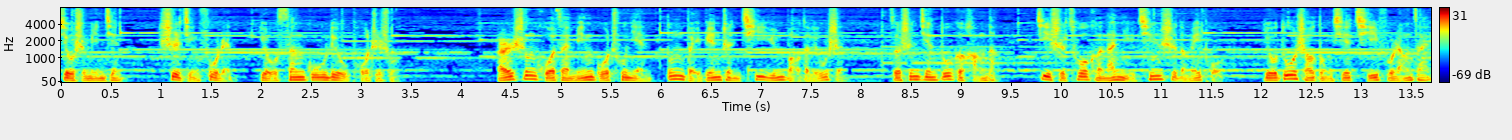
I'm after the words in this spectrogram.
就是民间，市井妇人有三姑六婆之说，而生活在民国初年东北边镇七云堡的刘婶，则身兼多个行当，既是撮合男女亲事的媒婆，有多少懂些祈福攘灾、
